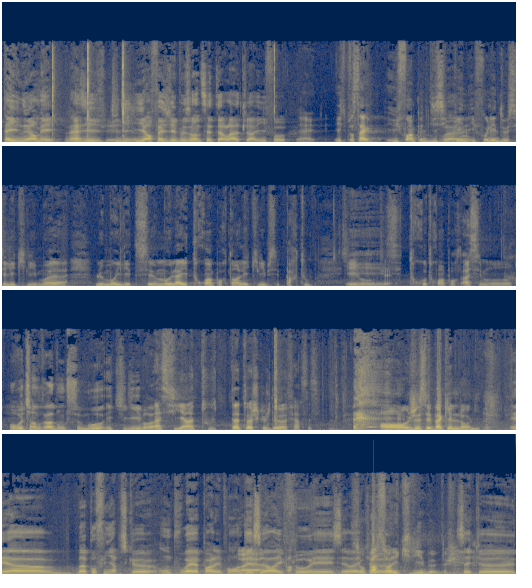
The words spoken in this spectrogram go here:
tu as une heure, mais vas-y. Tu dis, en fait, j'ai besoin de cette heure-là, tu vois, il faut. Et c'est pour ça qu'il faut un peu de discipline, il faut les deux, c'est l'équilibre. Moi, le mot, il est, ce mot-là est trop important, l'équilibre, c'est partout. Et c'est trop, trop important. Ah, c'est mon. On retiendra donc ce mot, équilibre. Ah, s'il y a un tout tatouage que je devrais faire, c'est ça. en je sais pas quelle langue. Et euh, bah, pour finir, parce qu'on pourrait parler pendant Ouais, des heures avec on Flo, et c'est vrai Si on que. part sur l'équilibre. C'est que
